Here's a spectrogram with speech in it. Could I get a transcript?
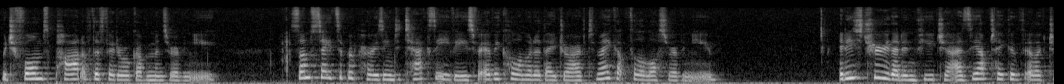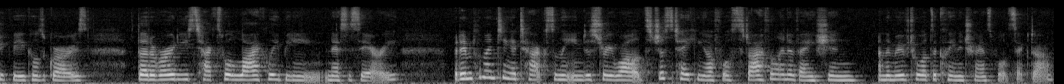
which forms part of the federal government's revenue. Some states are proposing to tax EVs for every kilometre they drive to make up for the lost revenue. It is true that in future, as the uptake of electric vehicles grows, that a road use tax will likely be necessary, but implementing a tax on the industry while it's just taking off will stifle innovation and the move towards a cleaner transport sector.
